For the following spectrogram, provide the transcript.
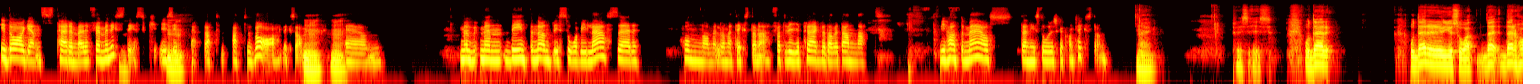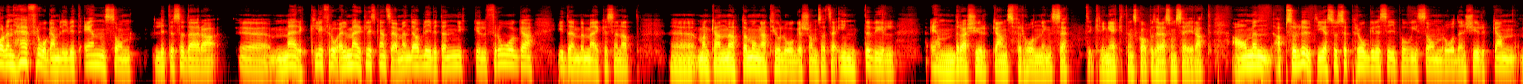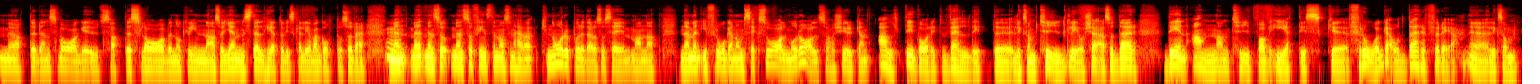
i dagens termer, feministisk i sitt mm. sätt att, att vara. Liksom. Um, men, men det är inte nödvändigtvis så vi läser honom eller de här texterna, för att vi är präglade av ett annat vi har inte med oss den historiska kontexten. Nej, precis. Och där, och där är det ju så att där, där har den här frågan blivit en sån lite sådär eh, märklig fråga, eller märklig ska jag inte säga, men det har blivit en nyckelfråga i den bemärkelsen att eh, man kan möta många teologer som så att säga inte vill ändra kyrkans förhållningssätt kring äktenskap och sådär som säger att ja men absolut, Jesus är progressiv på vissa områden, kyrkan möter den svage, utsatte slaven och kvinna, alltså jämställdhet och vi ska leva gott och sådär. Mm. Men, men, men, så, men så finns det någon sån här knorr på det där och så säger man att nej men i frågan om sexualmoral så har kyrkan alltid varit väldigt eh, liksom tydlig och kär. Alltså där, det är en annan typ av etisk eh, fråga och därför är eh, liksom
